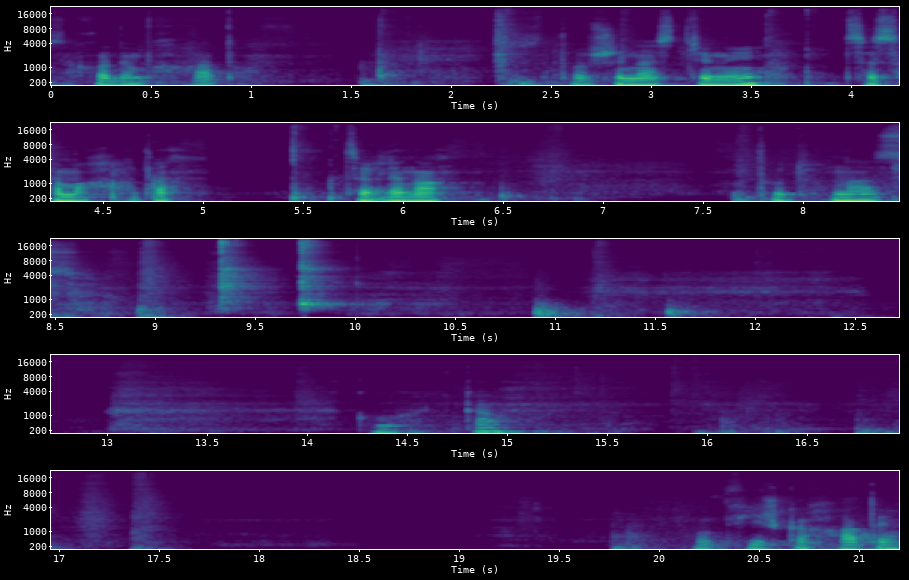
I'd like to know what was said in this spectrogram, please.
Заходимо в хату. Товщина стіни це сама хата. Цегляна. Тут у нас кухонька. Фішка хати,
